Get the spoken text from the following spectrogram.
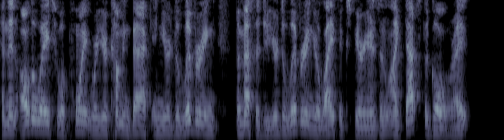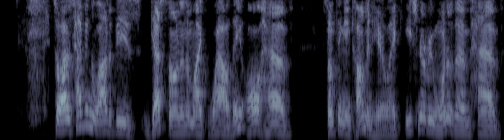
and then all the way to a point where you're coming back and you're delivering the message you're delivering your life experience and like that's the goal right so I was having a lot of these guests on, and I'm like, wow, they all have something in common here. Like each and every one of them have,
